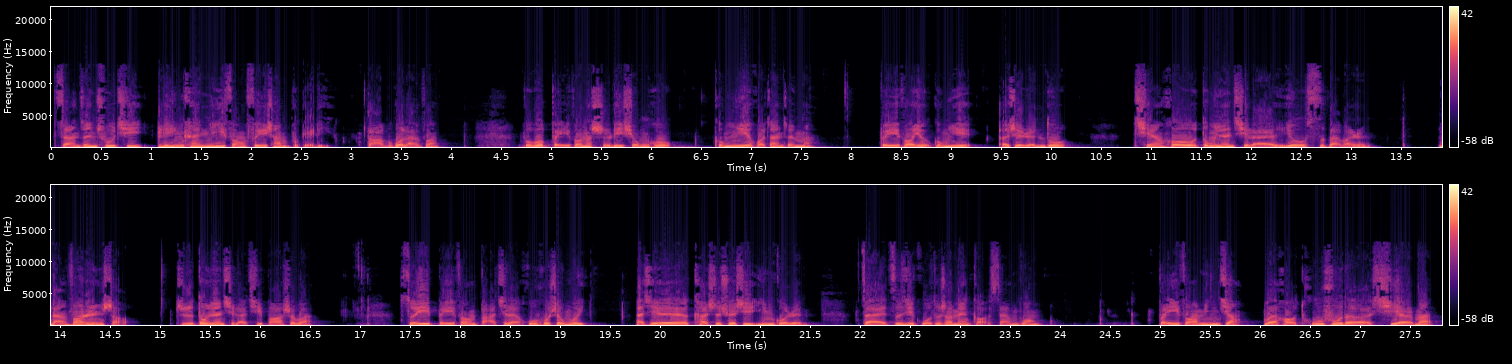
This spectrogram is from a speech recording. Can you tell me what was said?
战争初期，林肯一方非常不给力，打不过南方。不过北方的实力雄厚，工业化战争嘛，北方有工业，而且人多，前后动员起来有四百万人。南方人少，只动员起来七八十万，所以北方打起来虎虎生威，而且开始学习英国人，在自己国土上面搞三光。北方名将，外号屠夫的谢尔曼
